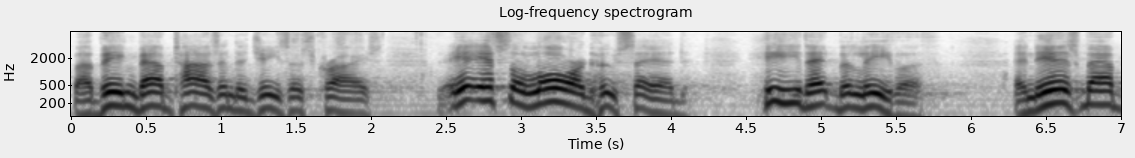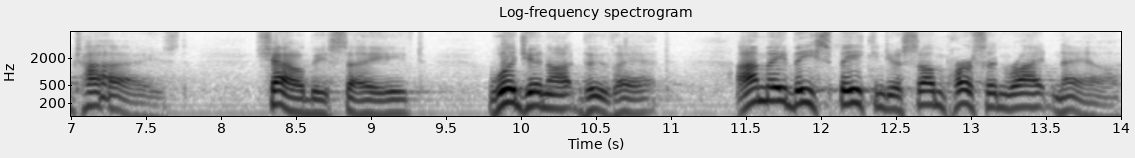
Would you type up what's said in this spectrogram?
by being baptized into Jesus Christ. It's the Lord who said, He that believeth and is baptized shall be saved. Would you not do that? I may be speaking to some person right now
